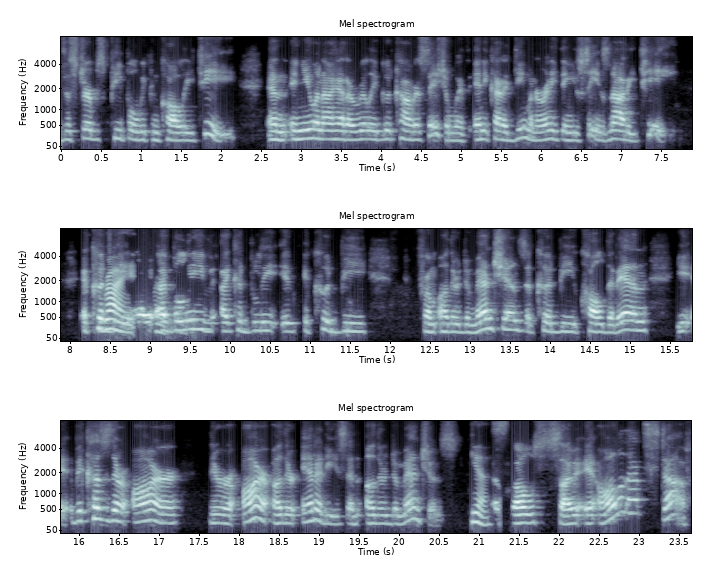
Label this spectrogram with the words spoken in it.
disturbs people we can call ET." And and you and I had a really good conversation with any kind of demon or anything you see is not ET. It could Right, be. I, I believe I could believe it. It could be from other dimensions. It could be you called it in you, because there are there are other entities and other dimensions Yes, ghosts, so eh, all of that stuff.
